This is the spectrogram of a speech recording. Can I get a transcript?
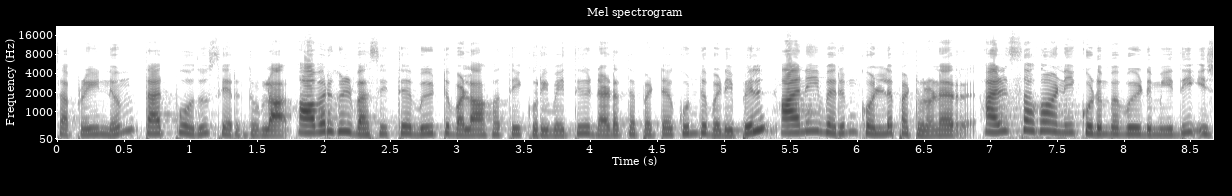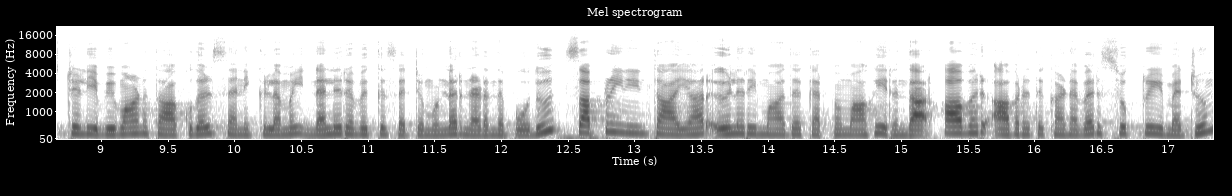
சப்ரீனும் தற்போது சேர்ந்துள்ளார். அவர்கள் வசித்த வீட்டு வளாகத்தை குறிவைத்து நடத்தப்பட்ட குண்டுவெடிப்பில் அனைவரும் கொல்லப்பட்டுள்ளனர். கொண்டனர் அல்சஹானி குடும்ப வீடு மீது இஸ்ரேலிய விமான தாக்குதல் சனிக்கிழமை நள்ளிரவுக்கு சற்று முன்னர் நடந்தபோது சப்ரீனின் தாயார் ஏழரை மாத கர்ப்பமாக இருந்தார். அவர் அவரது கணவர் சுக்ரி மற்றும்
